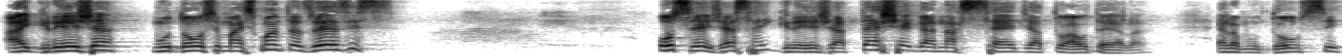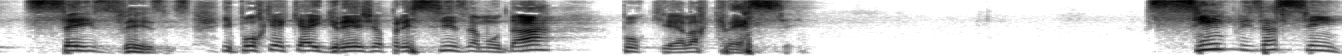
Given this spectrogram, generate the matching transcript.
A igreja mudou-se mais quantas vezes? Ou seja, essa igreja, até chegar na sede atual dela, ela mudou-se seis vezes. E por que, que a igreja precisa mudar? Porque ela cresce. Simples assim.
